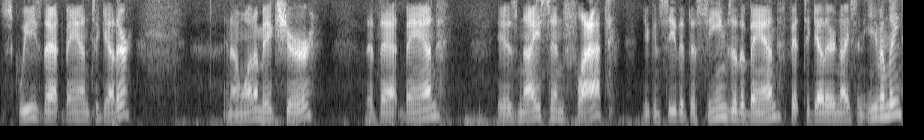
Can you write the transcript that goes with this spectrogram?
squeeze that band together. And I want to make sure that that band is nice and flat. You can see that the seams of the band fit together nice and evenly.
